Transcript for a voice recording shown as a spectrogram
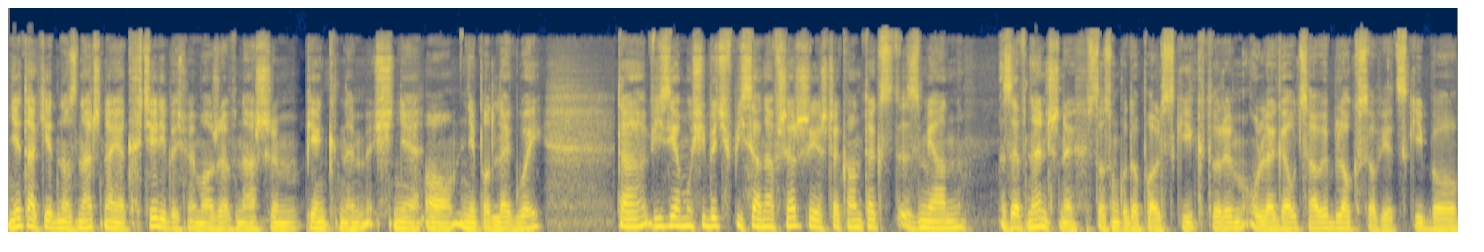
nie tak jednoznaczna, jak chcielibyśmy może w naszym pięknym śnie o niepodległej, ta wizja musi być wpisana w szerszy jeszcze kontekst zmian zewnętrznych w stosunku do Polski, którym ulegał cały blok sowiecki, bo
